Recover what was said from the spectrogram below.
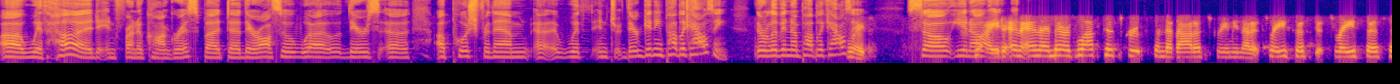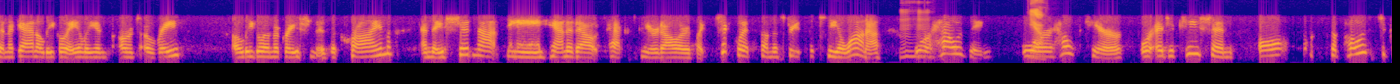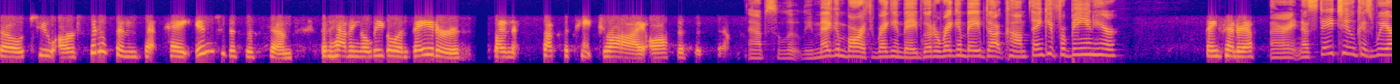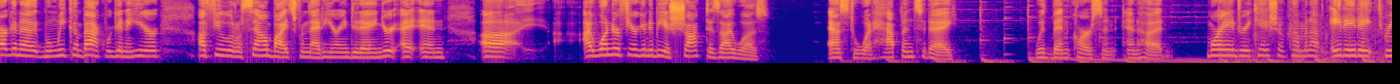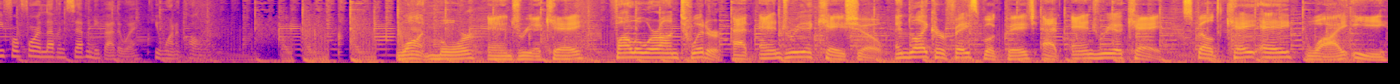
Uh, with HUD in front of Congress, but uh, they're also uh, there's a, a push for them uh, with inter- they're getting public housing. They're living in public housing. Right. So you know, right, it- and and then there's leftist groups in Nevada screaming that it's racist, it's racist, and again, illegal aliens aren't a race. Illegal immigration is a crime, and they should not be handed out taxpayer dollars like chiclets on the streets of Tijuana, mm-hmm. or housing, or health care, or education, all supposed to go to our citizens that pay into the system, than having illegal invaders and suck the teat dry off the system. absolutely. Megan Barth, Reagan Babe. Go to ReaganBabe.com. Thank you for being here. Thanks, Andrea. All right, now stay tuned because we are gonna when we come back, we're gonna hear a few little sound bites from that hearing today, and you're and uh, I wonder if you're gonna be as shocked as I was as to what happened today with Ben Carson and HUD. More Andrea Kaye show coming up 888-344-1170, By the way, if you want to call in. Want more Andrea Kaye? Follow her on Twitter at Andrea Kaye Show and like her Facebook page at Andrea Kaye, spelled K A Y E.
